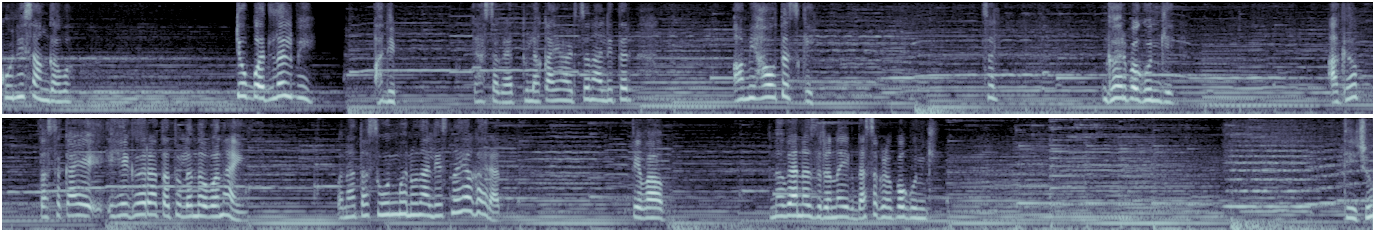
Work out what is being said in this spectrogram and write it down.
कोणी सांगावं? तो बदलल मी. आणि त्या सगळ्यात तुला काही अडचण आली तर आम्ही हावतच की. चल घर बघून घे. अगं तसं काय हे घर आता तुला नवं नाही. पण आता सून म्हणून आलीस ना या घरात. तेव्हा नव्या नजरेनं एकदा सगळं बघून घे. तेजू?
